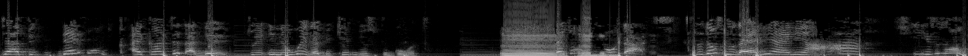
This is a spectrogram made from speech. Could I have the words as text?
they are, they I can say that they, in a way, they became used to God. Mm. They just know Mm. that. They just know that any any ah, he's not.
